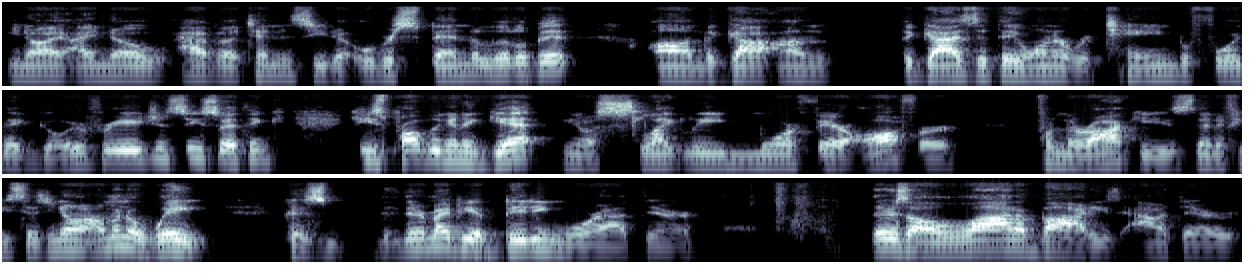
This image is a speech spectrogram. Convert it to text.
you know, I, I know have a tendency to overspend a little bit on the guy on the guys that they want to retain before they go to free agency. So I think he's probably going to get, you know, a slightly more fair offer from the Rockies than if he says, you know, I'm going to wait because there might be a bidding war out there. There's a lot of bodies out there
